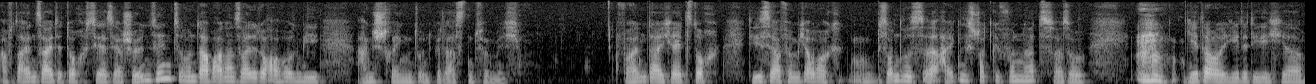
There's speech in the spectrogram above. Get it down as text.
auf der einen Seite doch sehr, sehr schön sind und auf der anderen Seite doch auch irgendwie anstrengend und belastend für mich. Vor allem, da ich ja jetzt doch dieses Jahr für mich auch noch ein besonderes äh, Ereignis stattgefunden hat. Also jeder oder jede, die hier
